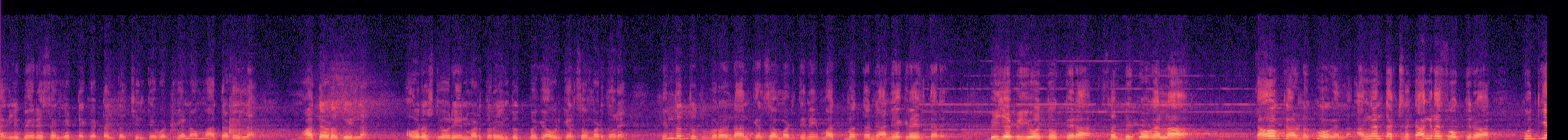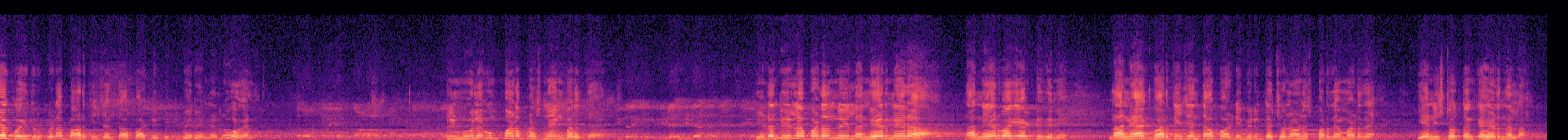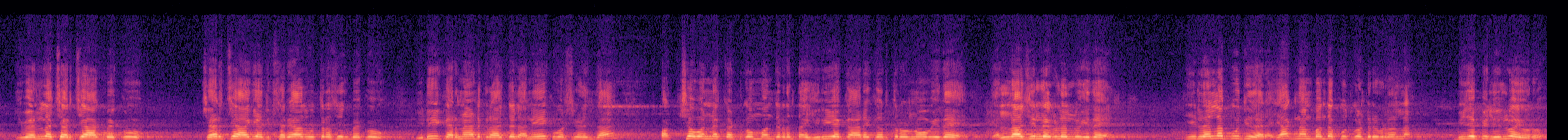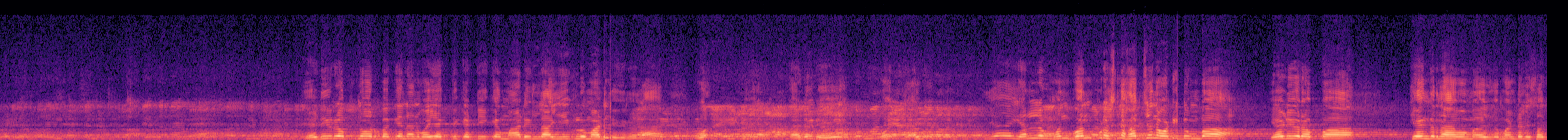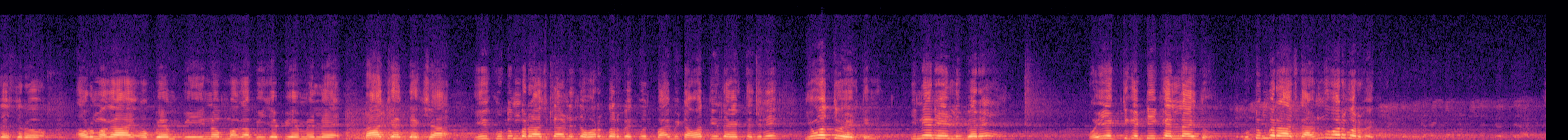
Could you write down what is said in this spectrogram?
ಆಗಲಿ ಬೇರೆ ಸಂಘಟನೆ ಕಟ್ಟಂಥ ಚಿಂತೆ ಒಟ್ಟಿಗೆ ನಾವು ಮಾತಾಡಿಲ್ಲ. ಮಾತಾಡೋದು ಇಲ್ಲ. ಅವರಷ್ಟು ಅವ್ರು ಏನು ಮಾಡ್ತಾರೋ ಹಿಂದುತ್ವ ಬಗ್ಗೆ ಅವ್ರು ಕೆಲಸ ಮಾಡ್ತಾರೆ. ಹಿಂದುತ್ವದ ಪರ ನಾನು ಕೆಲಸ ಮಾಡ್ತೀನಿ. ಮತ್ತೆ ಮತ್ತೆ ಅನೇಕರು ಹೇಳ್ತಾರೆ. ಬಿ ಜೆ ಪಿಗೆ ಇವತ್ತು ಹೋಗ್ತೀರಾ? ಸದ್ಯಕ್ಕೆ ಹೋಗಲ್ಲ. ಯಾವ ಕಾರಣಕ್ಕೂ ಹೋಗಲ್ಲ. ಹಂಗಂದ ತಕ್ಷಣ ಕಾಂಗ್ರೆಸ್ ಹೋಗ್ತೀರಾ? ಕುತ್ತಿಗೆ ಕೊಯ್ದ್ರು ಕೂಡ ಭಾರತೀಯ ಜನತಾ ಪಾರ್ಟಿ ಬಿಟ್ಟು ಬೇರೆ ಏನಾದರೂ ಹೋಗಲ್ಲ. ಇಲ್ಲಿ ಮೂಲೆ ಗುಂಪು ಮಾಡೋ ಪ್ರಶ್ನೆ ಹೆಂಗೆ ಬರುತ್ತೆ? ಹಿಡನೂ ಇಲ್ಲ ಪಡನು ಇಲ್ಲ, ನೇರ ನೇರ. ನಾನು ನೇರವಾಗಿ ಹೇಳ್ತಿದ್ದೀನಿ. ನಾನು ಯಾಕೆ ಭಾರತೀಯ ಜನತಾ ಪಾರ್ಟಿ ವಿರುದ್ಧ ಚುನಾವಣೆ ಸ್ಪರ್ಧೆ ಮಾಡಿದೆ? ಏನು ಇಷ್ಟೊತ್ತು ತನಕ ಹೇಳ್ದಲ್ಲ. ಇವೆಲ್ಲ ಚರ್ಚೆ ಆಗಬೇಕು. ಚರ್ಚೆ ಆಗಿ ಅದಕ್ಕೆ ಸರಿಯಾದ ಉತ್ತರ ಸಿಗಬೇಕು. ಇಡೀ ಕರ್ನಾಟಕ ರಾಜ್ಯದಲ್ಲಿ ಅನೇಕ ವರ್ಷಗಳಿಂದ ಪಕ್ಷವನ್ನು ಕಟ್ಕೊಂಡ್ಬಂದಿರೋಂಥ ಹಿರಿಯ ಕಾರ್ಯಕರ್ತರು ನೋವಿದೆ ಎಲ್ಲ ಜಿಲ್ಲೆಗಳಲ್ಲೂ ಇದೆ. ಇಲ್ಲೆಲ್ಲ ಕೂತಿದ್ದಾರೆ. ಯಾಕೆ ನಾನು ಬಂದಾಗ ಕೂತ್ಕೊಂಡ್ರಿ ಇವರೆಲ್ಲ ಬಿ ಜೆ ಪಿಲಿ ಇಲ್ವಾ ಇವರು? ಯಡಿಯೂರಪ್ಪನವ್ರ ಬಗ್ಗೆ ನಾನು ವೈಯಕ್ತಿಕ ಟೀಕೆ ಮಾಡಿಲ್ಲ, ಈಗಲೂ ಮಾಡ್ತಿದ್ದೀನಿ ತಡೀರಿ. ಎಲ್ಲ ಒಂದು ಒಂದು ಪ್ರಶ್ನೆ ಜನ ಒಟ್ಟಿಗೆ ತುಂಬ. ಯಡಿಯೂರಪ್ಪ, ಕೇಂದ್ರ ಮಂಡಳಿ ಸದಸ್ಯರು ಅವ್ರ ಮಗ ಒಬ್ಬ ಎಂ ಪಿ, ಇನ್ನೊಬ್ಬ ಮಗ B J P M L A ರಾಜ್ಯಾಧ್ಯಕ್ಷ ಈ ಕುಟುಂಬ ರಾಜಕಾರಣದಿಂದ ಹೊರಗೆ ಬರಬೇಕು ಅಂತ ಬಾಯ್ಬಿಟ್ಟು ಅವತ್ತಿಂದ ಹೇಳ್ತಾ ಇದ್ದೀನಿ. ಇವತ್ತು ಹೇಳ್ತೀನಿ. ಇನ್ನೇನು ಹೇಳಿ ಬೇರೆ? ವೈಯಕ್ತಿಕ ಟೀಕೆ ಎಲ್ಲ ಇದು. ಕುಟುಂಬ ರಾಜಕಾರಣದಿಂದ ಹೊರ ಬರಬೇಕು.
